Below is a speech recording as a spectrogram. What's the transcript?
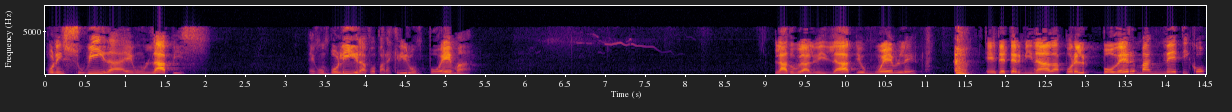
Ponen su vida en un lápiz, en un bolígrafo para escribir un poema. La durabilidad de un mueble es determinada por el poder magnético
